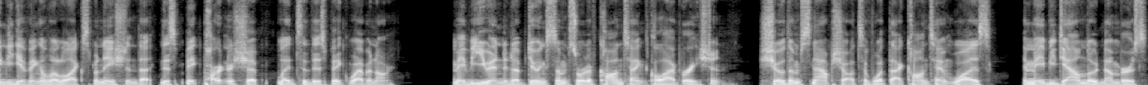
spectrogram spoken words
and giving a little explanation that this big partnership led to this big webinar. Maybe you ended up doing some sort of content collaboration. Show them snapshots of what that content was and maybe download numbers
